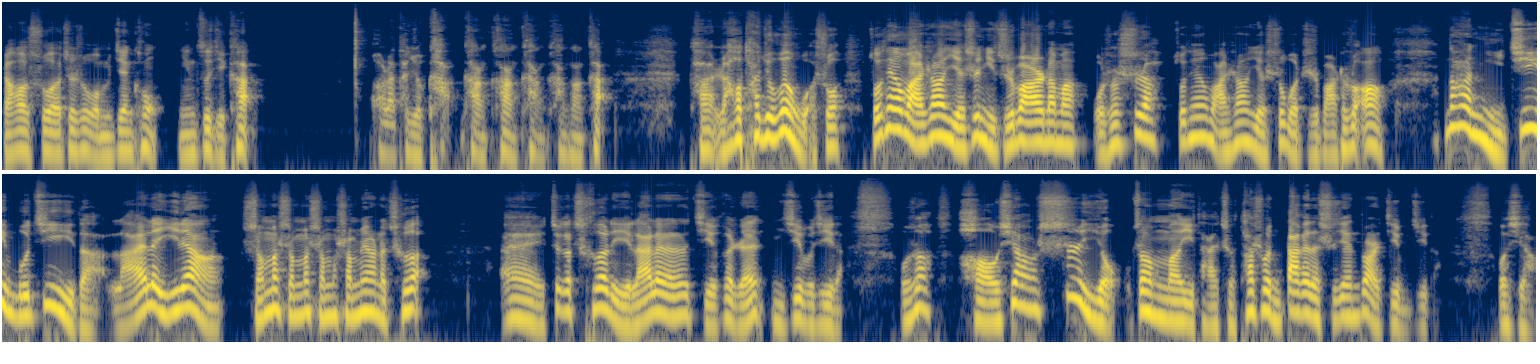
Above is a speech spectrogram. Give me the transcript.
然后说这是我们监控，您自己看。后来他就看看看看看看看，他然后他就问我说：“昨天晚上也是你值班的吗？”我说：“是啊，昨天晚上也是我值班。”他说：“哦，那你记不记得来了一辆什么什么什么什么样的车？哎，这个车里来了来了几个人，你记不记得？”我说：“好像是有这么一台车。”他说：“你大概的时间段记不记得？”我想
